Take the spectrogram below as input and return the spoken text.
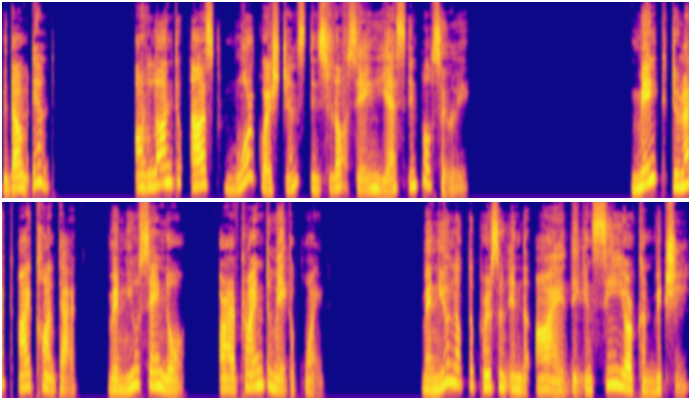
without guilt or learn to ask more questions instead of saying yes impulsively. Make direct eye contact when you say no or are trying to make a point. When you look the person in the eye, they can see your conviction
